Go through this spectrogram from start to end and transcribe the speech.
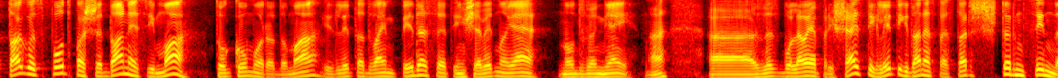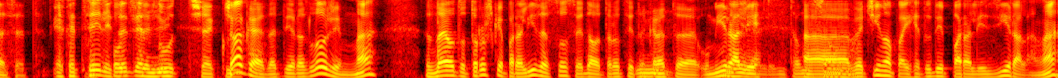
ta gospod pa še danes ima to komoro doma iz leta 52 in še vedno je not v njej. ne. Uh, zdaj zbolel je pri šestih letih, danes pa je star 74. Ja, kaj celi zdaj še živi. nut še. Čakaj, da ti razložim. Ne? Zdaj od otroške paralize so seveda otroci takrat mm, umirali, umirali masovno. uh, večino pa jih je tudi paralizirala. Ne?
